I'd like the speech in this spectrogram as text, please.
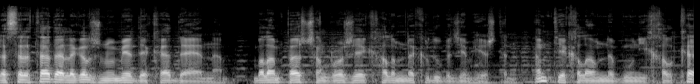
لە سەرەتادا لەگەڵ ژن و مێردێکا دایاننام، بەڵام پاش چەند ڕۆژێک هەڵم نەکرد و بەجێم هێشتن. ئەم تێکەڵاو نەبوونی خەڵکە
